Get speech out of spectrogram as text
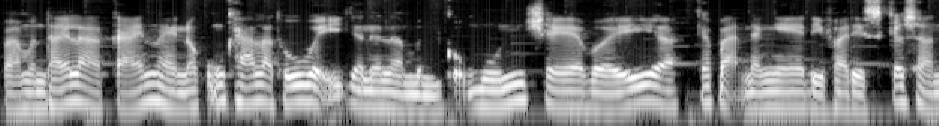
Và mình thấy là cái này nó cũng khá là thú vị cho nên là mình cũng muốn share với à, các bạn đang nghe DeFi discussion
